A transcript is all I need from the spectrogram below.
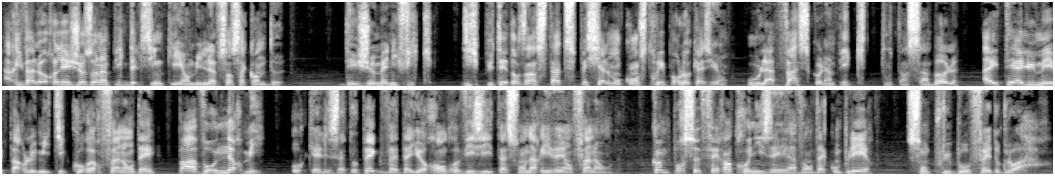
Arrivent alors les Jeux Olympiques d'Helsinki en 1952. Des Jeux magnifiques, disputés dans un stade spécialement construit pour l'occasion, où la vasque olympique, tout un symbole, a été allumée par le mythique coureur finlandais Paavo Nurmi, auquel Zatopek va d'ailleurs rendre visite à son arrivée en Finlande, comme pour se faire introniser avant d'accomplir son plus beau fait de gloire.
